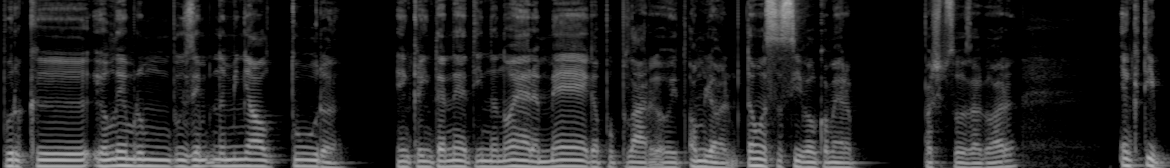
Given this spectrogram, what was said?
porque eu lembro-me, por exemplo, na minha altura, em que a internet ainda não era mega popular, ou, ou melhor, tão acessível como era para as pessoas agora, em que tipo,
